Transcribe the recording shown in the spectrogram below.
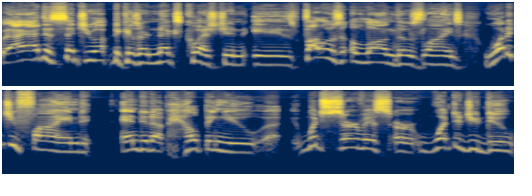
I had to set you up because our next question is follows along those lines. What did you find ended up helping you? Uh, which service or what did you do?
